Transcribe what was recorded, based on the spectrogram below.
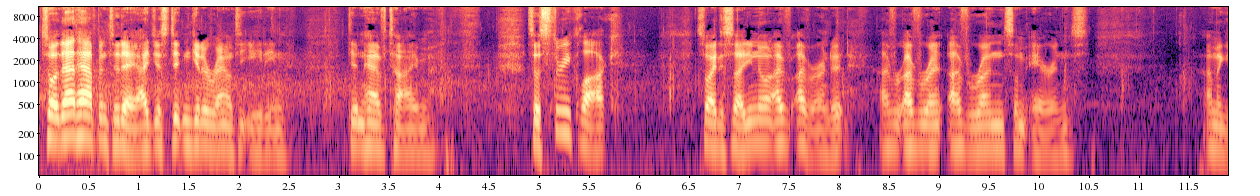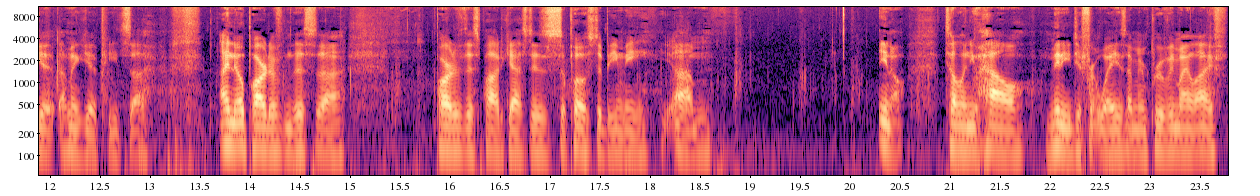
so that happened today. I just didn't get around to eating, didn't have time. So it's three o'clock, so I decided, you know, I've I've earned it. I've I've run I've run some errands. I'm gonna get I'm gonna get pizza. I know part of this uh, part of this podcast is supposed to be me, um, you know, telling you how many different ways I'm improving my life.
